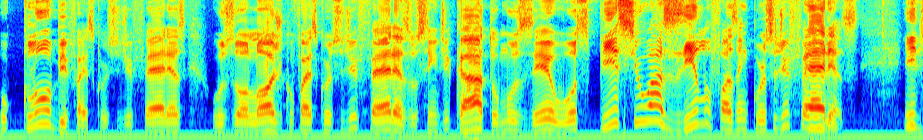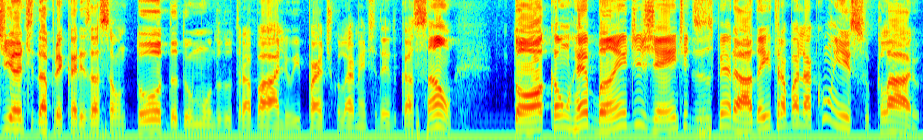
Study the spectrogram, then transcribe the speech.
o clube faz curso de férias, o zoológico faz curso de férias, o sindicato, o museu, o hospício o asilo fazem curso de férias. E diante da precarização toda do mundo do trabalho e particularmente da educação, toca um rebanho de gente desesperada e trabalhar com isso, claro,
